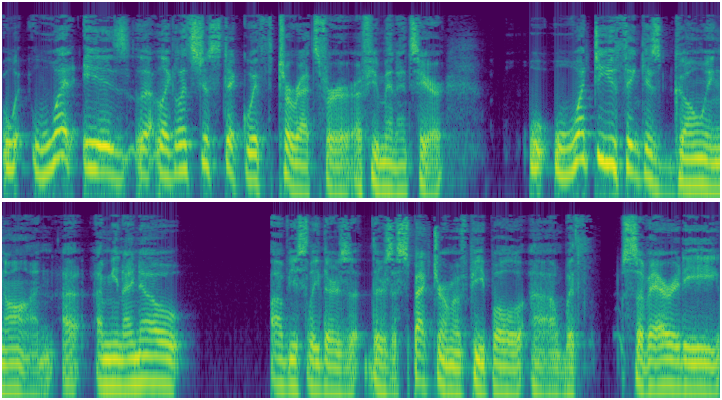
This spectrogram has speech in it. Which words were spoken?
What is, like, let's just stick with Tourette's for a few minutes here. What do you think is going on? Uh, I mean, I know obviously there's a, there's a spectrum of people uh, with severity,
